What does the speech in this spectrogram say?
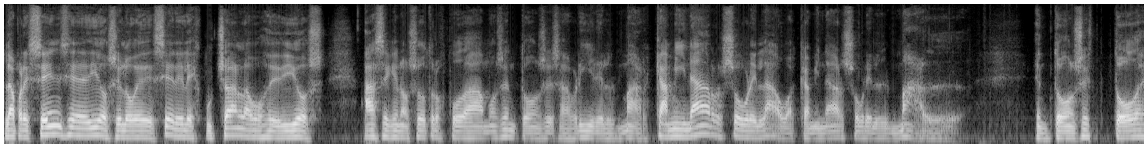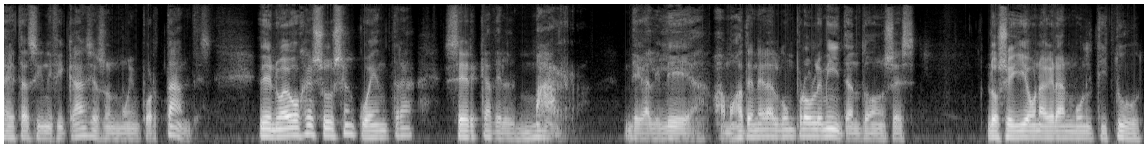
La presencia de Dios, el obedecer, el escuchar la voz de Dios, hace que nosotros podamos entonces abrir el mar, caminar sobre el agua, caminar sobre el mal. Entonces, todas estas significancias son muy importantes. De nuevo Jesús se encuentra cerca del mar de Galilea. Vamos a tener algún problemita entonces. Lo seguía una gran multitud.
